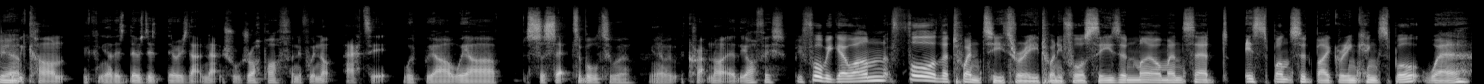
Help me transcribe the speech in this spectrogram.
Yeah. we can't. You know, there's, there's there is that natural drop off, and if we're not at it, we, we are we are susceptible to a you know a crap night at the office. Before we go on, for the 23 24 season, My Old Man Said is sponsored by Greene King Sport, where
